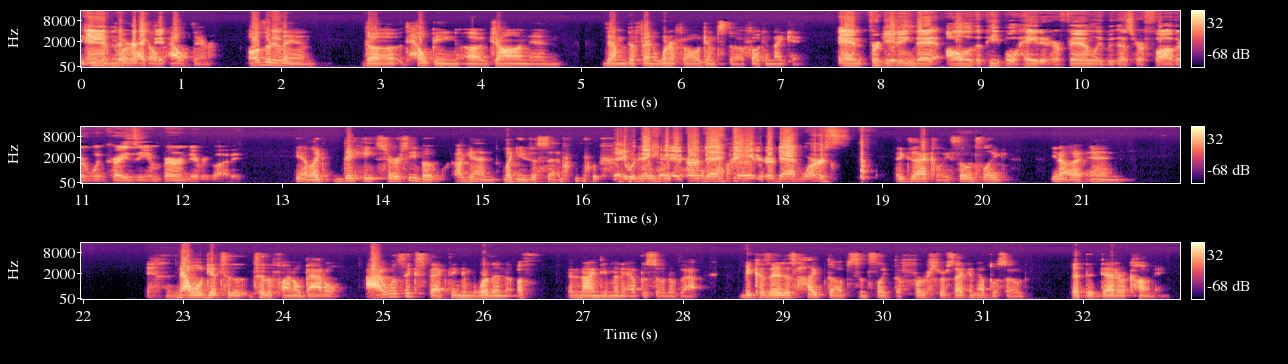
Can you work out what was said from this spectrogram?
And even put herself out there other the- than the helping uh, Jon and them defend Winterfell against the fucking Night King. and forgetting that all of the people hated her family because her father went crazy and burned everybody. Yeah, like they hate Cersei, but again, like you just said, They, they hated her dad. They hated her dad worse. Exactly. So it's like, you know, and now we'll get to the to the final battle. I was expecting more than a, a 90 minute episode of that because it is hyped up since like the first or second episode that the dead are coming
